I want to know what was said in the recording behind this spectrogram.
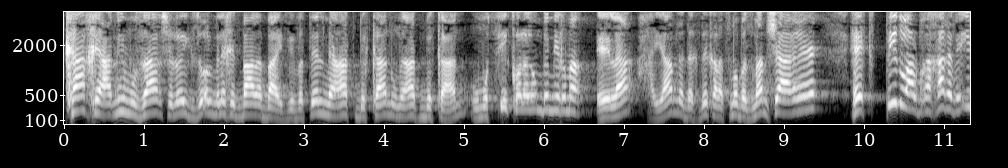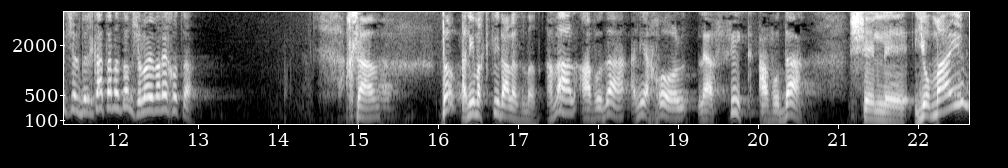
כך העני מוזר שלא יגזול מלאכת בעל הבית, ויבטל מעט בכאן ומעט בכאן, ומוציא כל היום במרמה. אלא חייב לדקדק על עצמו בזמן שהרי הקפידו על ברכה רביעית של ברכת המזון, שלא יברך אותה. עכשיו, טוב, אני מקפיד על הזמן, אבל עבודה, אני יכול להפיק עבודה של אה, יומיים,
